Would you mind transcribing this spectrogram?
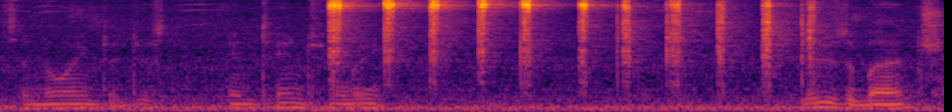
It's annoying to just intentionally lose a bunch.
